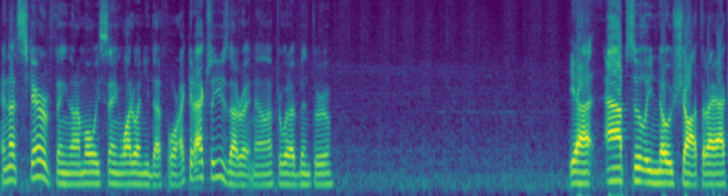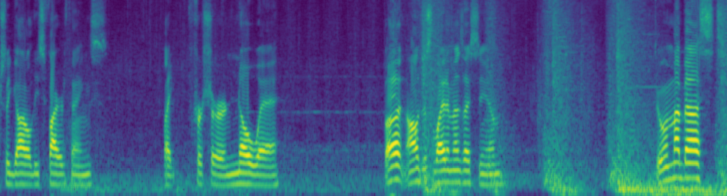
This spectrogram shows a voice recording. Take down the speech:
And that scarab thing that I'm always saying, why do I need that for? I could actually use that right now after what I've been through. Yeah, absolutely no shot that I actually got all these fire things. Like, for sure, no way. But, I'll just light them as I see them. Doing my best.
